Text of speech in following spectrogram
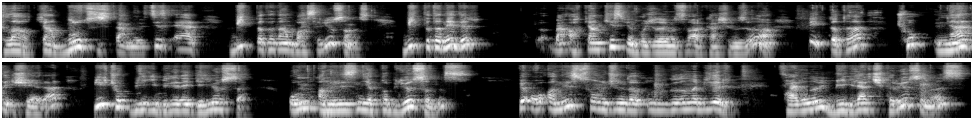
cloud yani bulut sistemleri. Siz eğer big data'dan bahsediyorsanız big data nedir? Ben ahkam kesmeyen hocalarımız ve arkadaşlarımızdan ama big data çok nerede işe yarar? Birçok bilgi bir yere geliyorsa onun analizini yapabiliyorsanız ve o analiz sonucunda uygulanabilir, faydalanabilir bilgiler çıkarıyorsanız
